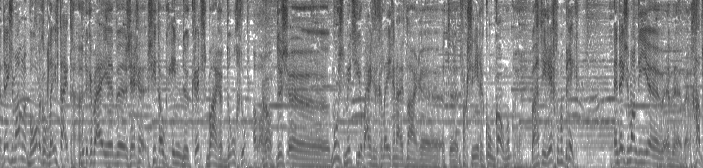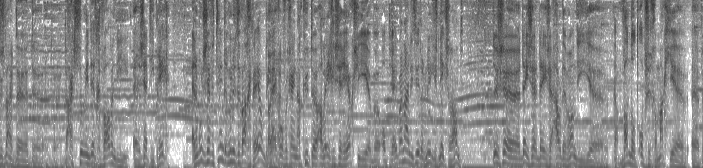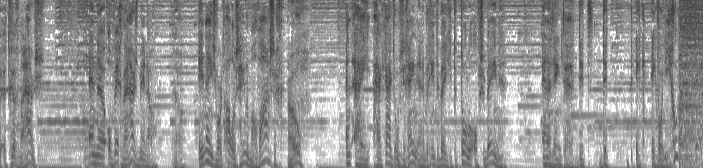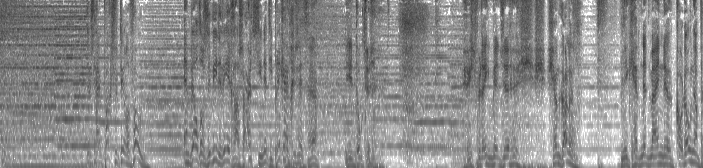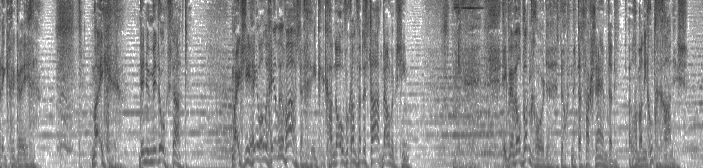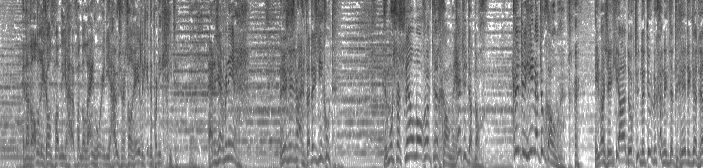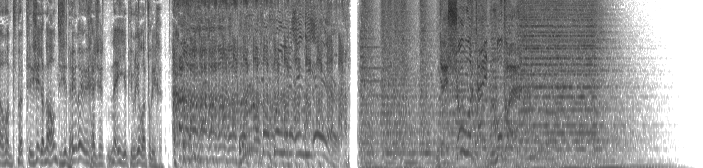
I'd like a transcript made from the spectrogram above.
deze man, behoorlijk op leeftijd, moet ik erbij eh, zeggen. Zit ook in de kwetsbare doelgroep. Dus eh, moest, mits hij op eigen gelegenheid naar eh, het eh, vaccineren kon komen, had hij recht op een prik. En deze man die, eh, eh, gaat dus naar de, de, de, de arts toe in dit geval en die eh, zet die prik. En dan moeten ze even 20 minuten wachten, hè, om te Oh, kijken ja. of er geen acute allergische reactie eh, optreedt. Maar na die 20 minuutjes niks aan de hand. Dus eh, deze, deze oude man die eh, nou, wandelt op zijn gemakje eh, terug naar huis. En eh, op weg naar huis, Menno. Ineens wordt alles helemaal wazig. Oh. En hij, hij kijkt om zich heen en hij begint een beetje te tollen op zijn benen. En hij denkt, eh, dit, dit, ik, ik word niet goed. Dus hij pakt zijn telefoon en belt als de wiede weerga zijn arts die net die prik heeft gezet. Ja. Die dokter. Ik spreek met uh, Jean Carl. Ik heb net mijn eh, coronaprik gekregen. Maar ik ben nu midden op staat. Maar ik zie heel, heel, heel wazig. Ik, ik kan de overkant van de staat nauwelijks zien. Ik ben wel bang geworden met dat vaccin dat het allemaal niet goed gegaan is. En aan de andere kant van, die, van de lijn hoor je die huisarts al redelijk in de paniek schieten. En dan zegt meneer, dat is niet goed. U moet zo snel mogelijk terugkomen. Redt u dat nog? Kunt u hier naartoe komen? En man zegt, ja dokter, natuurlijk kan ik dat, red ik dat wel. Want wat is er aan de hand? Is het heel erg? Hij zegt, nee, je hebt je bril laten liggen. De zomertijd moppen.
